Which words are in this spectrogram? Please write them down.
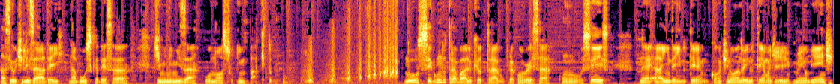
a ser utilizada aí na busca dessa de minimizar o nosso impacto. No segundo trabalho que eu trago para conversar com vocês, né, ainda aí no tema, continuando aí no tema de meio ambiente,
